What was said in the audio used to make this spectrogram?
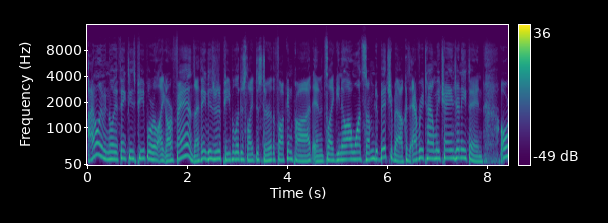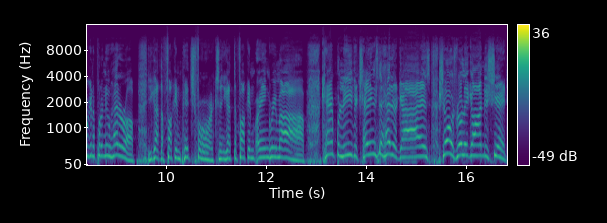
I don't even really think these people are like our fans. I think these are just people that just like to stir the fucking pot. And it's like, you know, I want something to bitch about because every time we change anything, oh, we're gonna put a new header up. You got the fucking pitchforks and you got the fucking angry mob. Can't believe you changed the header, guys. Show's really gone to shit.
